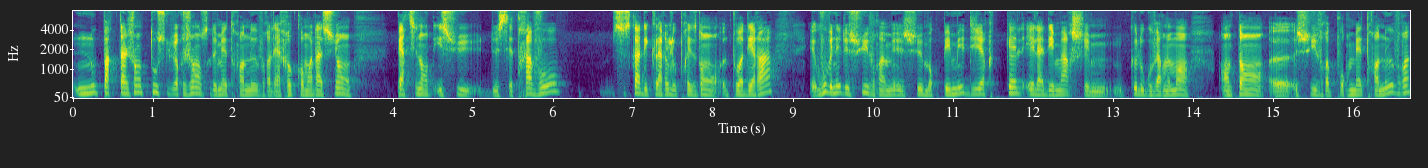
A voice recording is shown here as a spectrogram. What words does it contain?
Nous partageons tous l'urgence de mettre en œuvre les recommandations pertinentes issues de ces travaux. C'est ce qu'a déclaré le président Touadéra. Vous venez de suivre hein, M. Mokpeme dire quelle est la démarche euh, que le gouvernement entend euh, suivre pour mettre en œuvre.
